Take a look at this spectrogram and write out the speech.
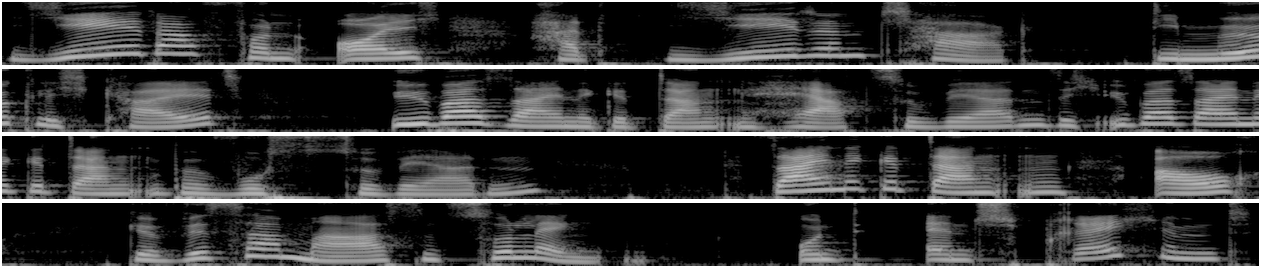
Jeder von euch hat jeden Tag die Möglichkeit, über seine Gedanken Herr zu werden, sich über seine Gedanken bewusst zu werden, seine Gedanken auch gewissermaßen zu lenken. Und entsprechend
